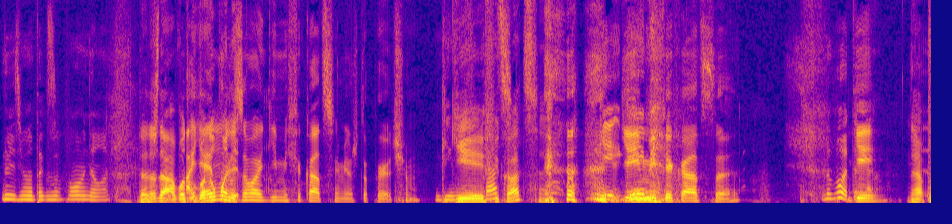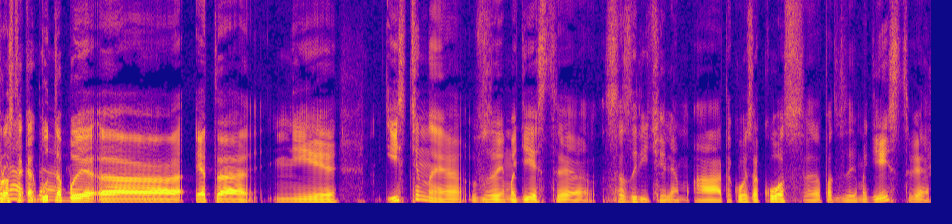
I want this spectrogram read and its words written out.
Ну, Видимо, так запомнила. Да-да-да, вот а я это называю геймификацией, между прочим. Гейфикация? Ге- гейми- Геймификация. Ну вот. Гей. Да, просто как будто бы это не истинное взаимодействие со зрителем, а такой закос э, под взаимодействие.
